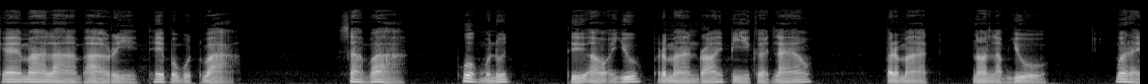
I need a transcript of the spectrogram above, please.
แกมาลาภารีเทพบุตรว่า ทราบว่า พวกมนุษย์ถือเอาอายุประมาณร้อยปีเกิดแล้ว ประมาทนอนหลับอยู่ เมื่อไหร่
